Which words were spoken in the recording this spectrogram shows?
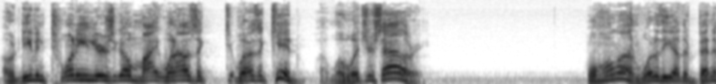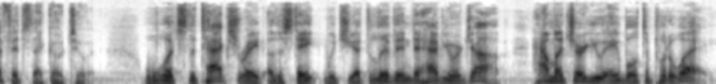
or even 20 years ago, my when I was a when I was a kid, well, what's your salary? Well, hold on. What are the other benefits that go to it? What's the tax rate of the state which you have to live in to have your job? How much are you able to put away?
